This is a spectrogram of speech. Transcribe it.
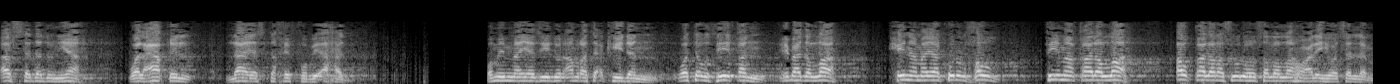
أفسد دنياه والعاقل لا يستخف بأحد. ومما يزيد الأمر تأكيدا وتوثيقا عباد الله حينما يكون الخوض فيما قال الله أو قال رسوله صلى الله عليه وسلم.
